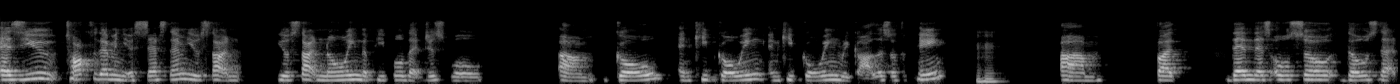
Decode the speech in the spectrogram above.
as you talk to them and you assess them, you start you'll start knowing the people that just will um, go and keep going and keep going regardless of the pain. Mhm. Um, but then there's also those that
